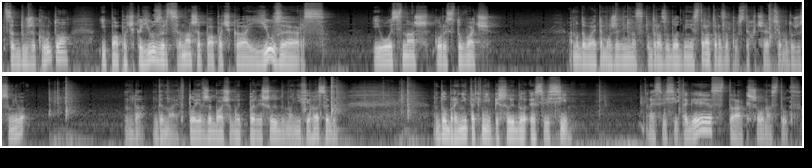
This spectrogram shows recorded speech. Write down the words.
Це дуже круто. І папочка Users це наша папочка Users. І ось наш користувач. А ну давайте, може, він нас одразу до адміністратора запустить, хоча я в цьому дуже сумніваюся. Да, denied. То я вже бачу, ми перейшли, думаю, ніфіга собі. Добре, ні так ні. Пішли до SVC. SVC TGS. Так, що у нас тут?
